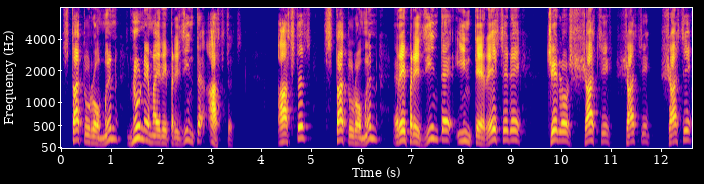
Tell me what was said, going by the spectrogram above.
Statul român nu ne mai reprezintă astăzi. Astăzi, statul român reprezintă interesele celor șase, șase, șase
